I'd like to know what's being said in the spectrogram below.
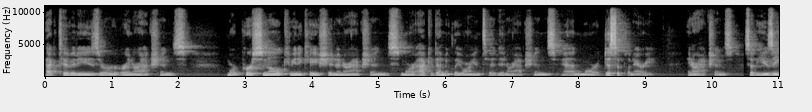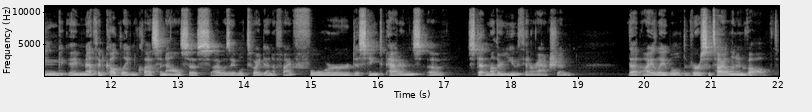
activities or, or interactions, more personal communication interactions, more academically oriented interactions, and more disciplinary interactions. So using a method called latent class analysis, I was able to identify four distinct patterns of stepmother youth interaction that I labeled versatile and involved,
